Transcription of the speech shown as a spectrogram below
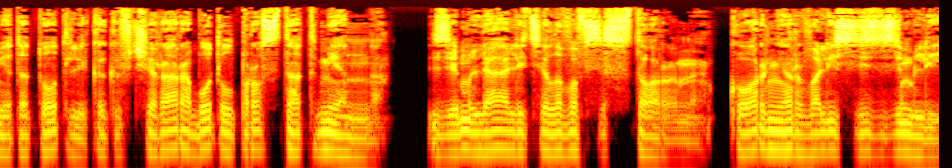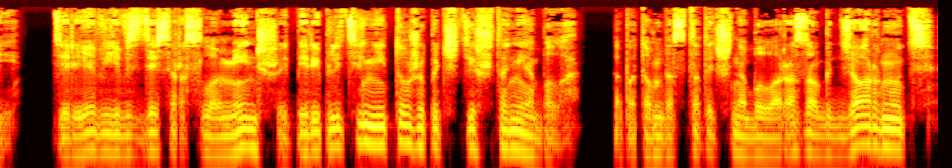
Метод Отли, как и вчера, работал просто отменно. Земля летела во все стороны, корни рвались из земли. Деревьев здесь росло меньше, переплетений тоже почти что не было. А потом достаточно было разок дернуть,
